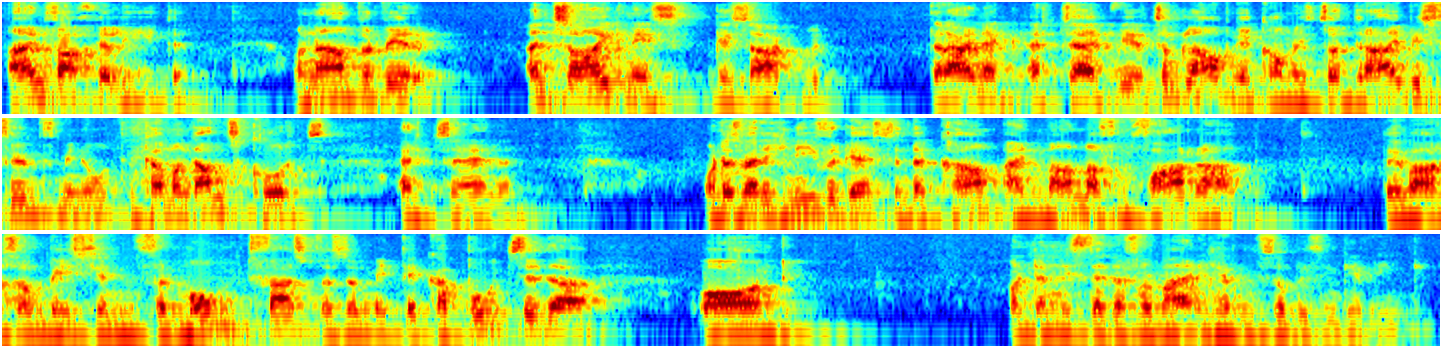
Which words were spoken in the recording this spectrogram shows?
einfache Lieder. Und dann haben wir ein Zeugnis gesagt. Der eine erzählt, wie er zum Glauben gekommen ist. So in drei bis fünf Minuten kann man ganz kurz erzählen. Und das werde ich nie vergessen. Da kam ein Mann auf dem Fahrrad, der war so ein bisschen vermummt fast, also mit der Kapuze da. Und und dann ist er da vorbei und ich habe ihm so ein bisschen gewinkt,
